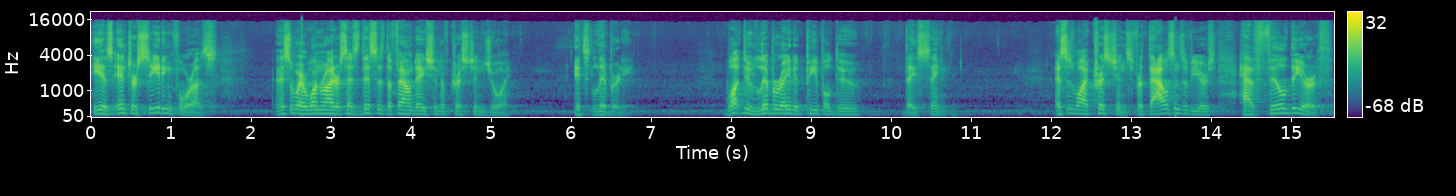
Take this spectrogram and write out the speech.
He is interceding for us. And this is where one writer says this is the foundation of Christian joy it's liberty. What do liberated people do? They sing. This is why Christians, for thousands of years, have filled the earth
